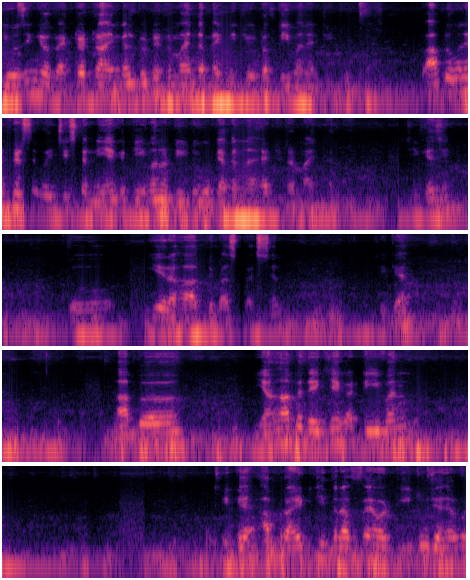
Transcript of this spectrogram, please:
using your vector triangle to determine the magnitude of t1 and t2 तो आप लोगों ने फिर से वही चीज़ करनी है कि t1 और t2 को क्या करना है? डिटरमाइन करना है। ठीक है जी? तो ये रहा आपके पास क्वेश्चन ठीक है? अब यहाँ पे देखिएगा टी वन ठीक है अप राइट की तरफ़ है और टी टू जो है वो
